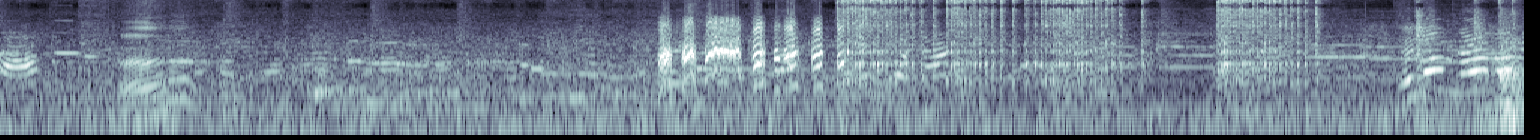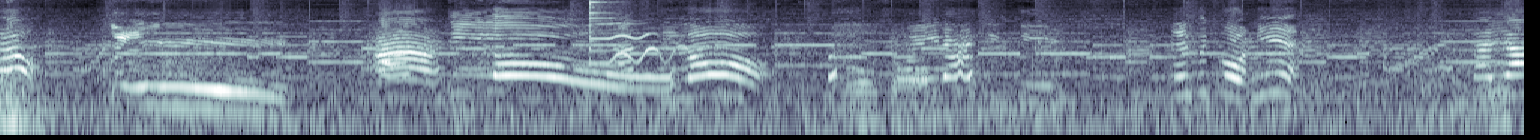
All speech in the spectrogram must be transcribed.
สามเฮ้ยล่มแล้วล่มแล้วเย้อ่าจิโร่จิโร่โลสองไม่ได้จริงเนสโกะนี่ได้ตัวยา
